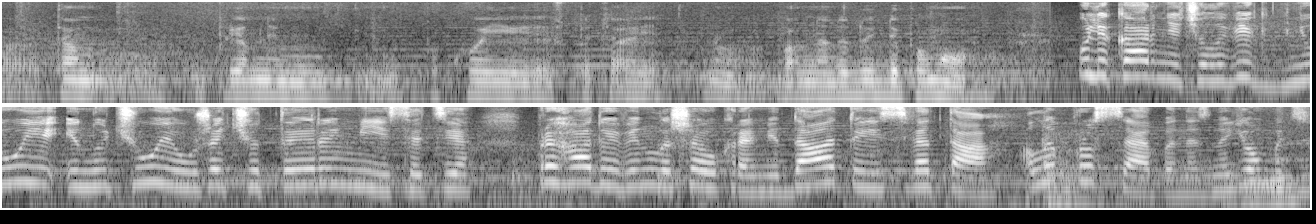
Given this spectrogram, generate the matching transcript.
а там у прийомному покої спитають, ну, вам нададуть допомогу. Лікарні чоловік днює і ночує уже чотири місяці. Пригадує він лише окремі дати і свята, але про себе незнайомець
